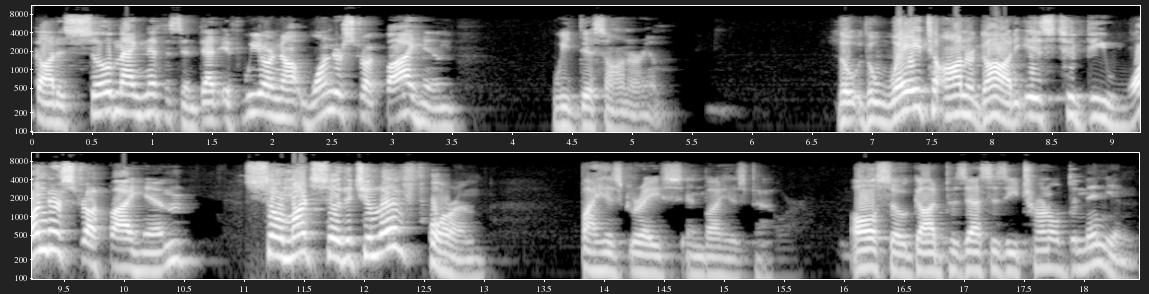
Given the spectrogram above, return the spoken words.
God is so magnificent that if we are not wonderstruck by him, we dishonor him. The, the way to honor God is to be wonderstruck by him, so much so that you live for him by his grace and by his power. Also, God possesses eternal dominion.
